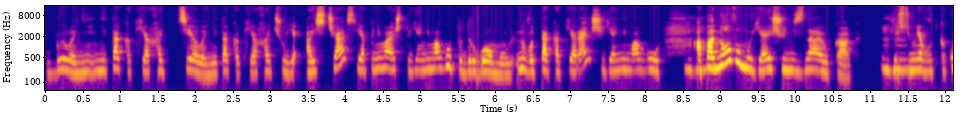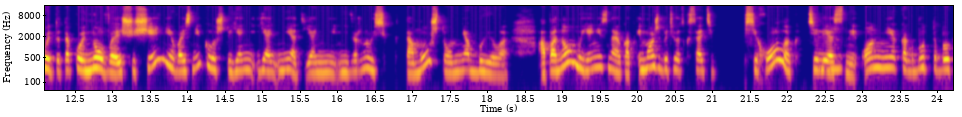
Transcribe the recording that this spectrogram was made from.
было не не так, как я хотела, не так, как я хочу. Я а сейчас я понимаю, что я не могу по-другому. Ну, вот так, как я раньше, я не могу. А Мгм. по-новому я ещё не знаю как. То есть у меня вот какое-то такое новое ощущение возникло, что я не я нет, я не не вернусь к тому, что у меня было. А по-новому я не знаю как. И, может быть, вот, кстати, психолог телесный, он мне как будто бы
